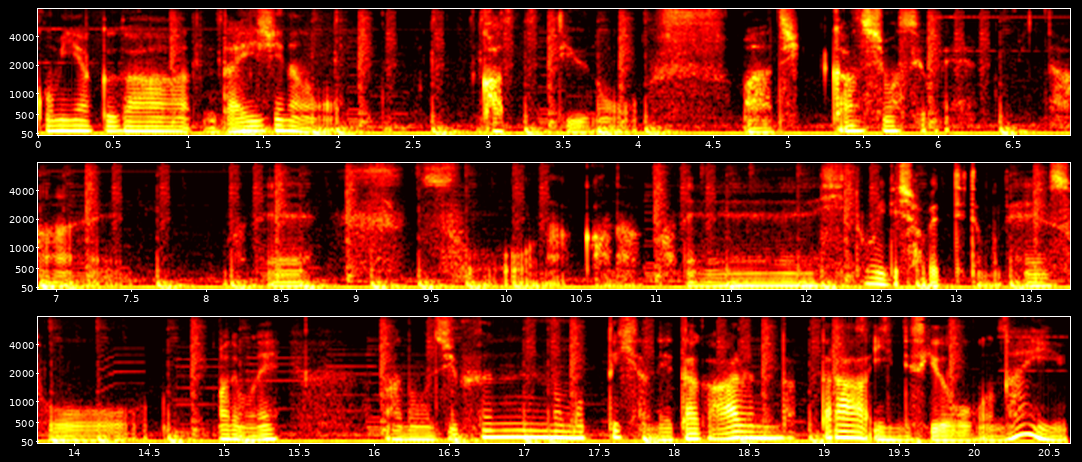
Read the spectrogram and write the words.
コミ役が大事なのかっていうのを、まあ、実感しますよね。はい。まあね、そう、なかなかね、一人で喋っててもね、そう、まあでもね、あの、自分の持ってきたネタがあるんだったらいいんですけど、ない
